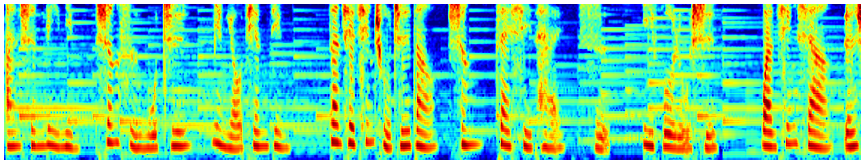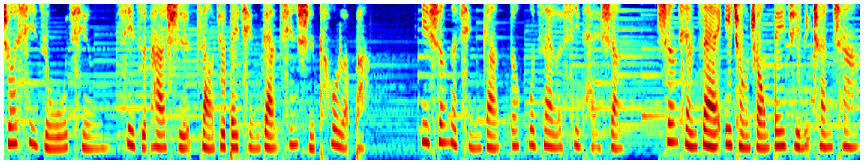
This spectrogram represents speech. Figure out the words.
安身立命，生死无知，命由天定，但却清楚知道生在戏台，死。亦复如是。晚清想，人说戏子无情，戏子怕是早就被情感侵蚀透了吧？一生的情感都付在了戏台上，生前在一重重悲剧里穿插，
